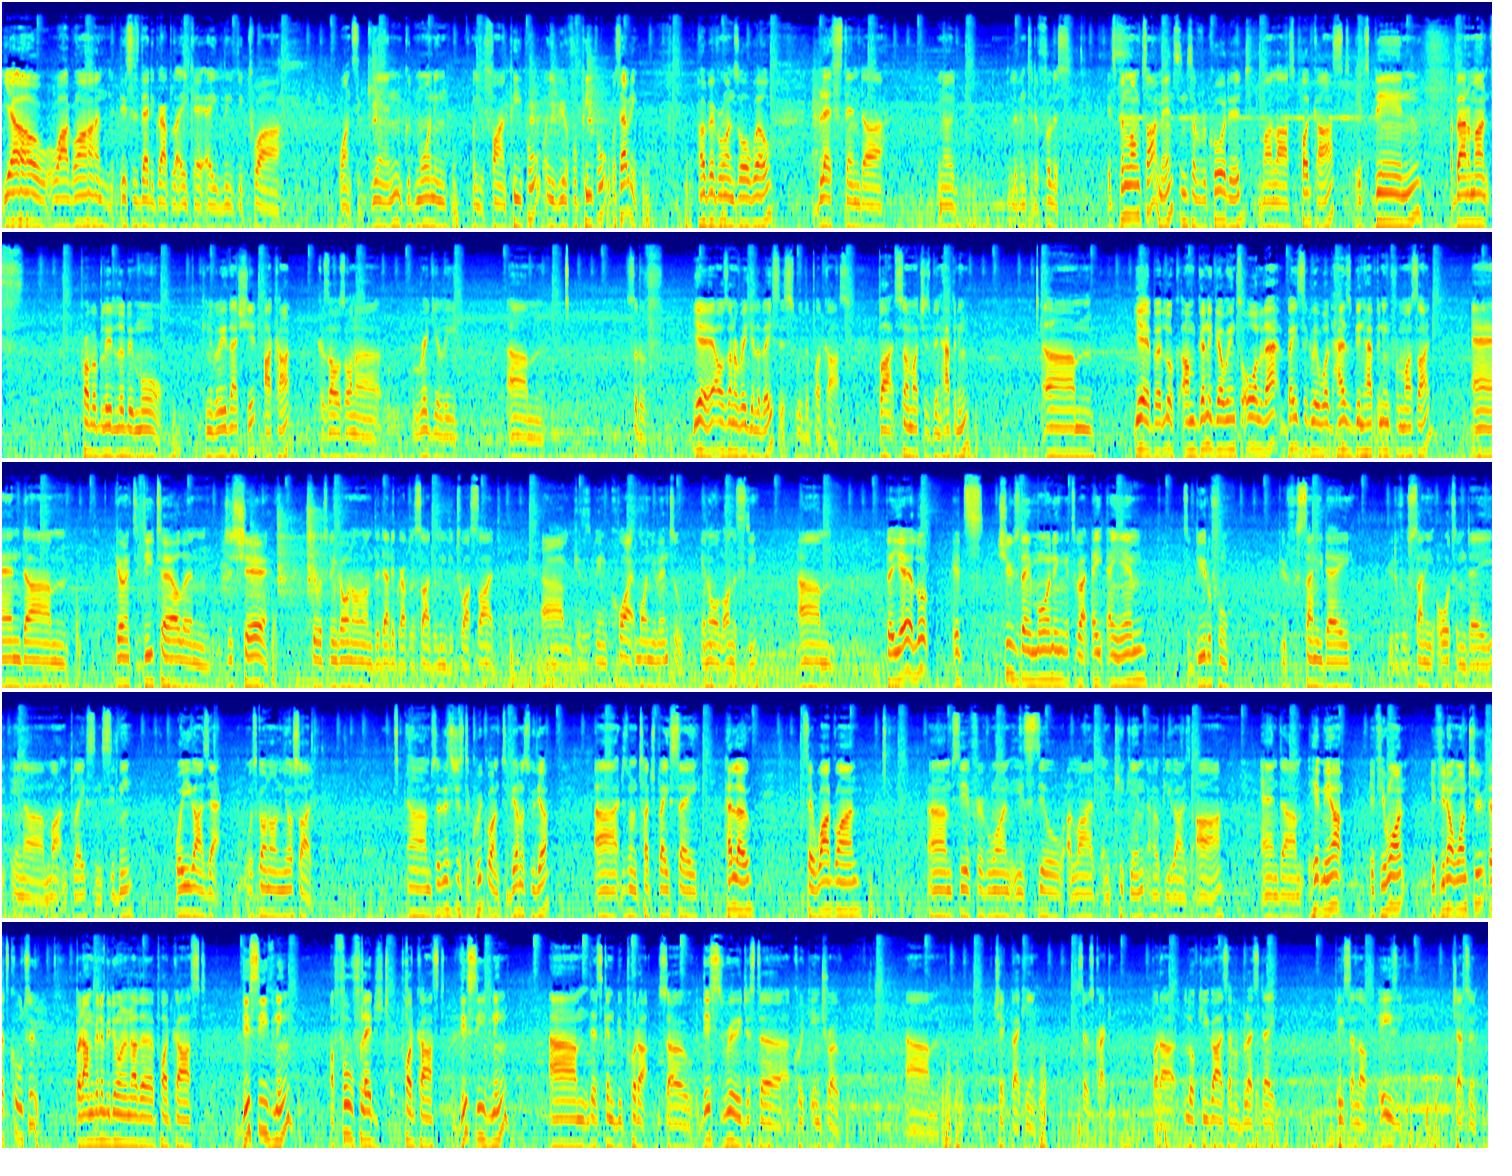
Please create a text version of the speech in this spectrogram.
Yo, Wagwan. This is Daddy Grappler, aka Lee Victoire. Once again, good morning, all you fine people, all you beautiful people. What's happening? Hope everyone's all well, blessed, and uh, you know, living to the fullest. It's been a long time, man, since I've recorded my last podcast. It's been about a month, probably a little bit more. Can you believe that shit? I can't, because I was on a regularly, um, sort of yeah, I was on a regular basis with the podcast, but so much has been happening. Um, yeah, but look, I'm gonna go into all of that, basically what has been happening from my side, and um, go into detail and just share share what's been going on on the Daddy Grappler side, the Lee Victoire side, because um, it's been quite monumental, in all honesty. Um, but yeah, look, it's Tuesday morning. It's about 8 a.m. It's a beautiful, beautiful sunny day beautiful sunny autumn day in uh, Martin Place in Sydney. Where are you guys at? What's going on on your side? Um, so this is just a quick one, to be honest with you. Uh, just want to touch base, say hello, say wagwan, um, see if everyone is still alive and kicking. I hope you guys are, and um, hit me up if you want. If you don't want to, that's cool too. But I'm going to be doing another podcast this evening, a full-fledged podcast this evening um, that's going to be put up. So this is really just a, a quick intro. Um, check back in. So it's cracking. But uh, look, you guys have a blessed day. Peace and love. Easy. Chat soon.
